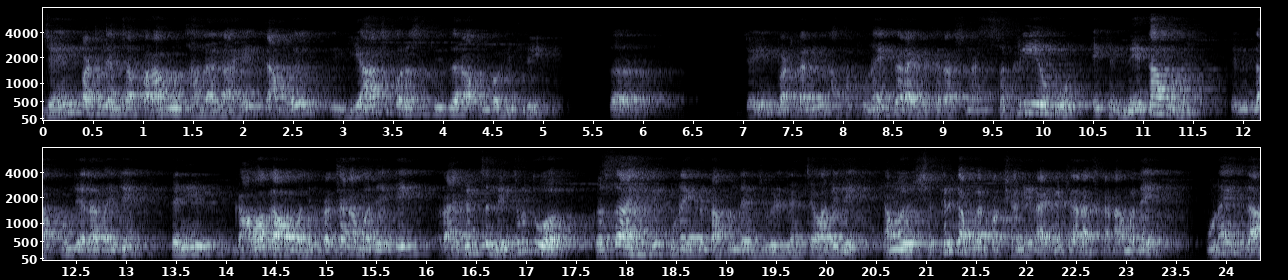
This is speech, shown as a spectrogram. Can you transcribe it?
जयंत पाटील यांचा पराभव झालेला आहे. त्यामुळे याच परिस्थिती जर आपण बघितली तर जयंत पाटलांनी आता पुन्हा एकदा रायगडच्या राजकारणात सक्रिय होऊन एक नेता म्हणून त्यांनी दाखवून द्यायला पाहिजे. त्यांनी गावागावामध्ये प्रचारामध्ये एक रायगडचं नेतृत्व कसं आहे हे पुन्हा एकदा दाखवून देण्याची वेळ त्यांच्यावर आलेली आहे. त्यामुळे शेतकरी कामगार पक्षाने रायगडच्या राजकारणामध्ये पुन्हा एकदा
